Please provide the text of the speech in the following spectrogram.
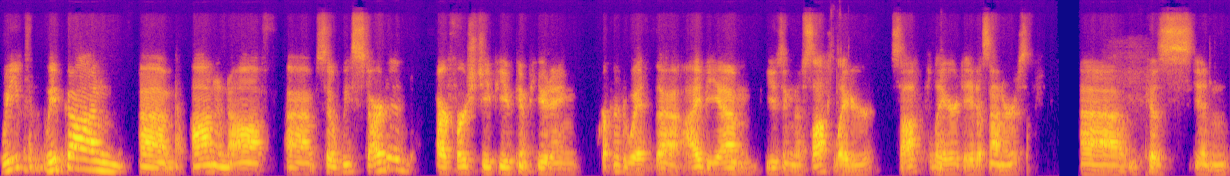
We've we've gone um, on and off. Um, so we started our first GPU computing partnered with uh, IBM using the SoftLayer data centers because um, in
